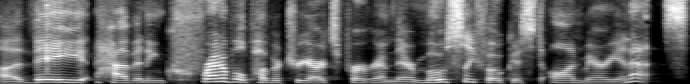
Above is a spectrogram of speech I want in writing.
Uh, they have an incredible puppetry arts program there, mostly focused on marionettes.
